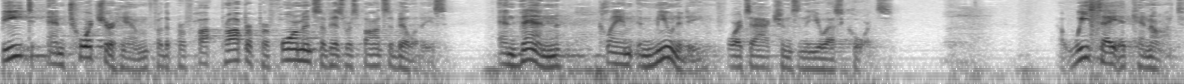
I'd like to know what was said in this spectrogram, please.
beat and torture him for the proper performance of his responsibilities, and then claim immunity for its actions in the U.S. courts. We say it cannot.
